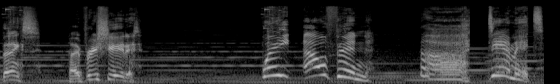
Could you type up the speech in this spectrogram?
Thanks, I appreciate it. Wait, Alphen! Ah, damn it!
